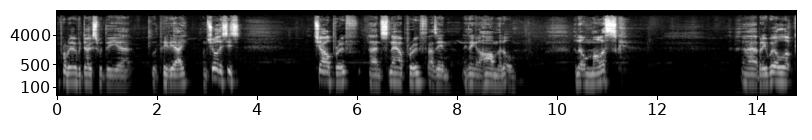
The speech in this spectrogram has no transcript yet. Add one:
I'll probably overdose with the uh, with PVA. I'm sure this is child-proof and snail-proof, as in it ain't gonna harm the little the little mollusk. Uh, but he will look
